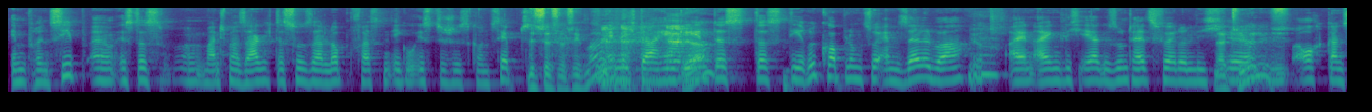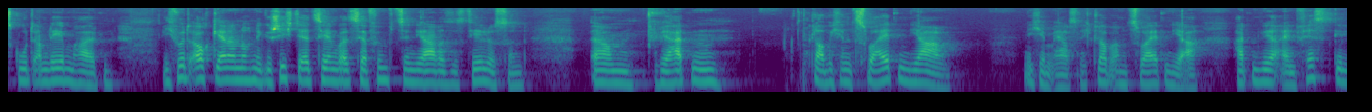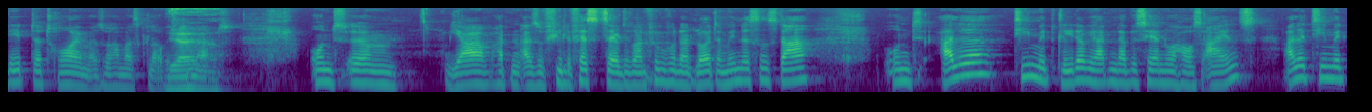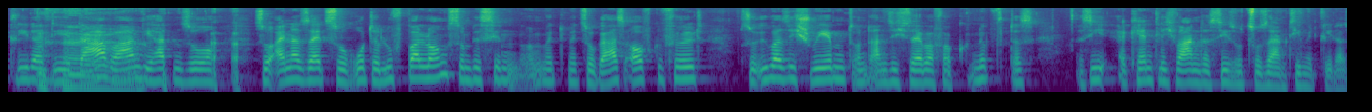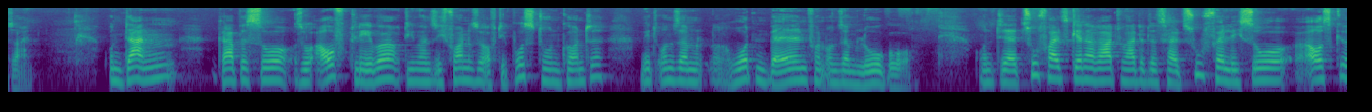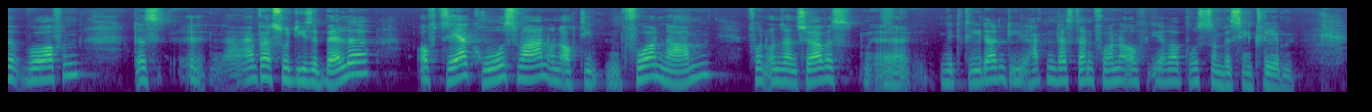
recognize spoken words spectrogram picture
Im Prinzip äh, ist das, manchmal sage ich das so salopp, fast ein egoistisches Konzept. Das ist das, was ich meine. Nämlich dahingehend, ja. dass, dass die Rückkopplung zu einem selber ja. einen eigentlich eher gesundheitsförderlich äh, auch ganz gut am Leben halten. Ich würde auch gerne noch eine Geschichte erzählen, weil es ja 15 Jahre Systelius sind. Ähm, wir hatten, glaube ich, im zweiten Jahr, nicht im ersten, ich glaube am zweiten Jahr, hatten wir ein festgelebter Träume, so haben wir es, glaube ich, ja, genannt. Und ähm, ja, hatten also viele Festzelte, waren 500 Leute mindestens da. Und alle Teammitglieder, wir hatten da bisher nur Haus 1, alle Teammitglieder, die da waren, die hatten so, so einerseits so rote Luftballons, so ein bisschen mit, mit so Gas aufgefüllt, so über sich schwebend und an sich selber verknüpft, dass sie erkenntlich waren, dass sie sozusagen Teammitglieder seien. Und dann gab es so, so Aufkleber, die man sich vorne so auf die Brust tun konnte, mit unseren roten Bällen von unserem Logo. Und der Zufallsgenerator hatte das halt zufällig so ausgeworfen, dass äh, einfach so diese Bälle oft sehr groß waren und auch die Vornamen von unseren Servicemitgliedern, die hatten das dann vorne auf ihrer Brust so ein bisschen kleben.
